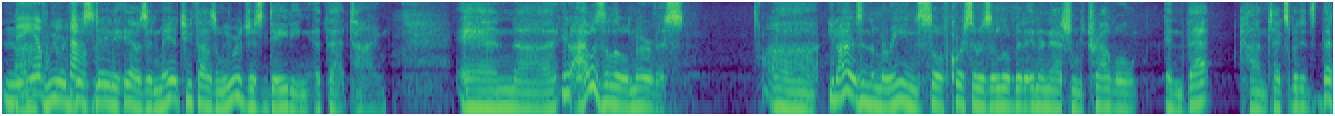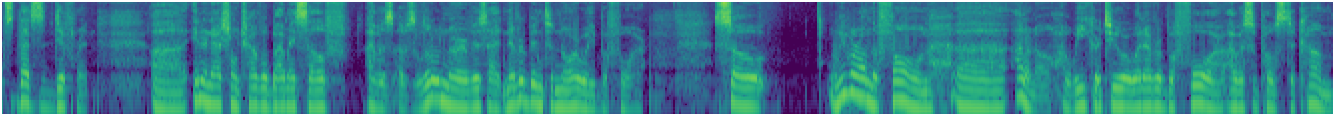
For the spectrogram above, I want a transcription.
May uh, of we were just dating. Yeah, it was in May of 2000. We were just dating at that time, and uh, you know, I was a little nervous. Uh, you know, I was in the Marines, so of course there was a little bit of international travel in that context, but it's that's that's different. Uh, international travel by myself, I was I was a little nervous. I had never been to Norway before, so we were on the phone. Uh, I don't know, a week or two or whatever before I was supposed to come,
